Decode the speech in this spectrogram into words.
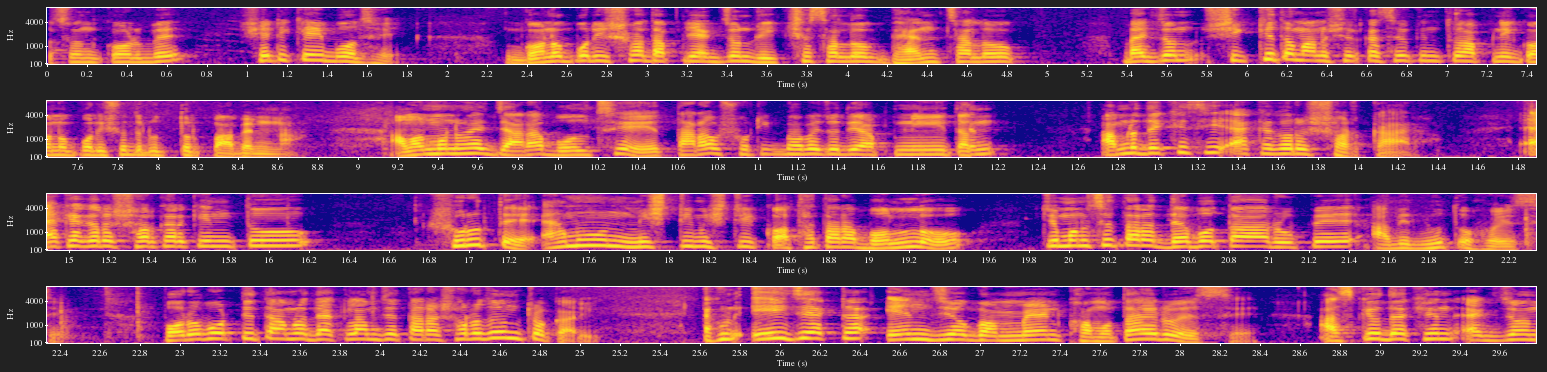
নির্বাচন করবে, সেটিকেই বোঝে। গণপরিষদ, আপনি একজন রিক্সা চালক, ভ্যান চালক বা একজন শিক্ষিত মানুষের কাছেও কিন্তু আপনি গণপরিষদের উত্তর পাবেন না। আমার মনে হয় যারা বলছে, তারাও সঠিকভাবে যদি আপনি আমরা দেখেছি এক এগারো সরকার। এক এগারো সরকার কিন্তু শুরুতে এমন মিষ্টি মিষ্টি কথা তারা বলল যে মনে হচ্ছে তারা দেবতা রূপে আবির্ভূত হয়েছে। পরবর্তীতে আমরা দেখলাম যে তারা ষড়যন্ত্রকারী। এখন এই যে একটা এনজিও গভর্নমেন্ট ক্ষমতায় রয়েছে আজকেও দেখেন একজন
